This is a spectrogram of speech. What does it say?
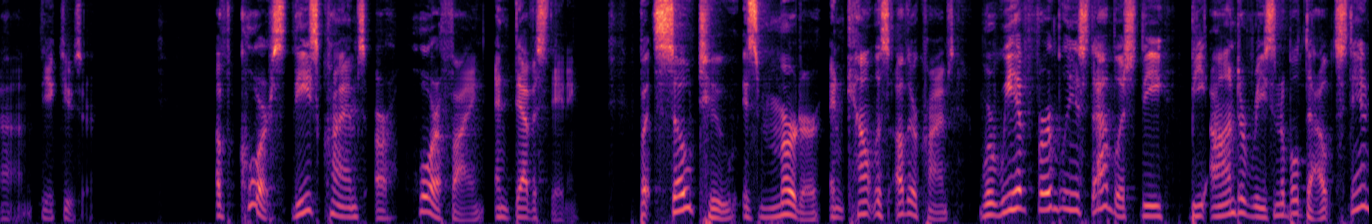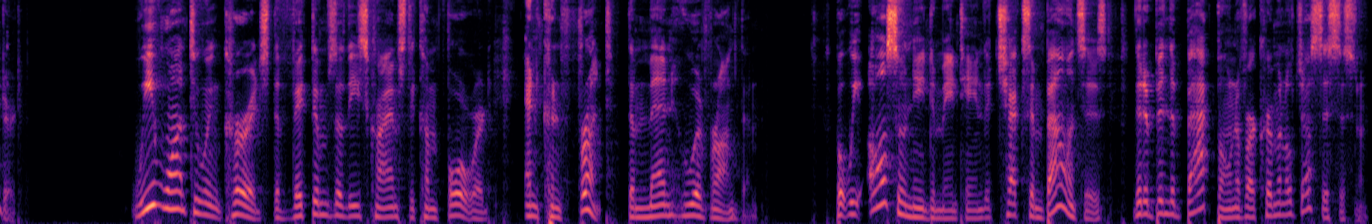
um, the accuser. Of course, these crimes are horrifying and devastating, but so too is murder and countless other crimes where we have firmly established the beyond a reasonable doubt standard. We want to encourage the victims of these crimes to come forward and confront the men who have wronged them. But we also need to maintain the checks and balances that have been the backbone of our criminal justice system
